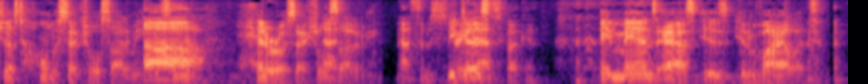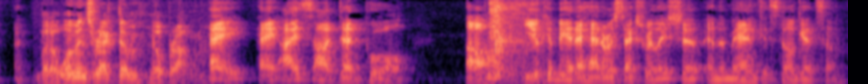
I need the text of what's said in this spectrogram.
just homosexual sodomy. Ah. It's not heterosexual Not- sodomy. Not some straight Because- ass fucking. A man's ass is inviolate, but a woman's rectum, no problem. Hey, hey, I saw Deadpool. Um, you could be in a heterosexual relationship and the man could still get some.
